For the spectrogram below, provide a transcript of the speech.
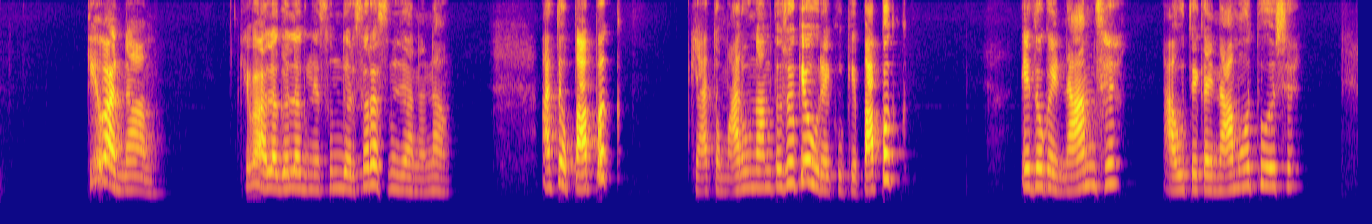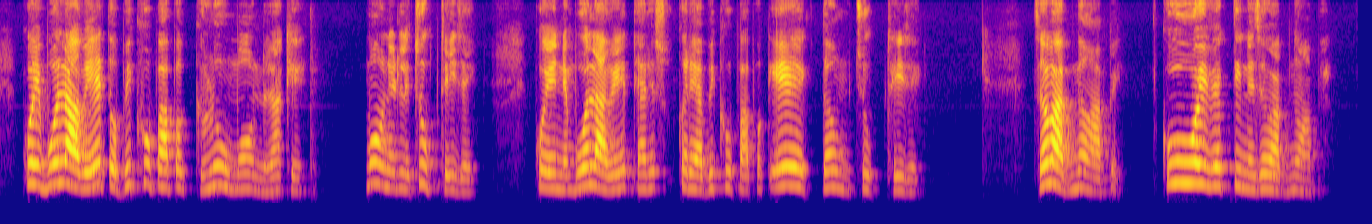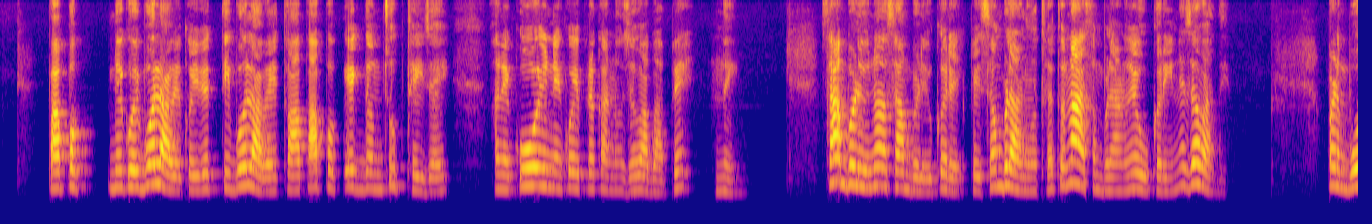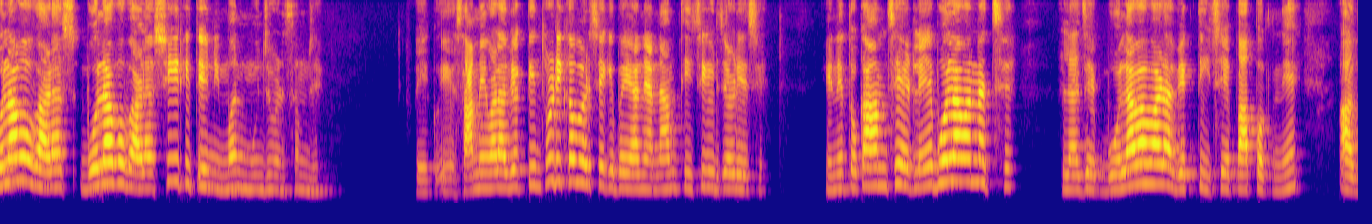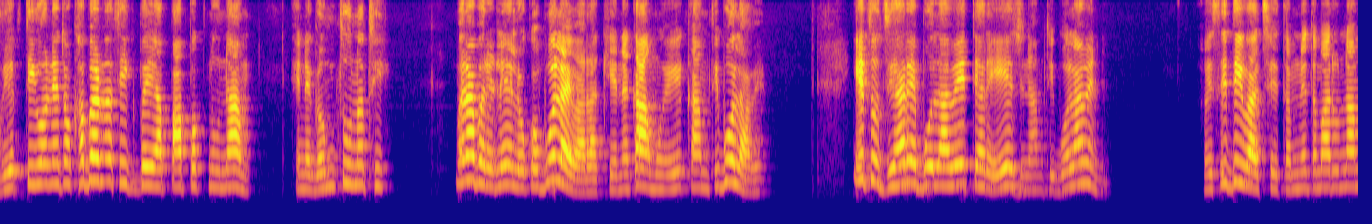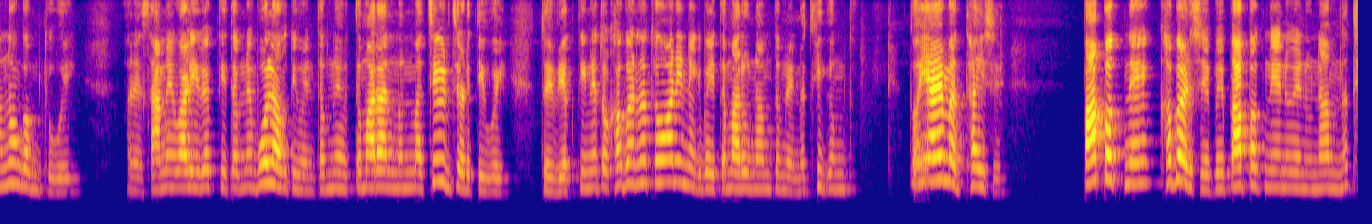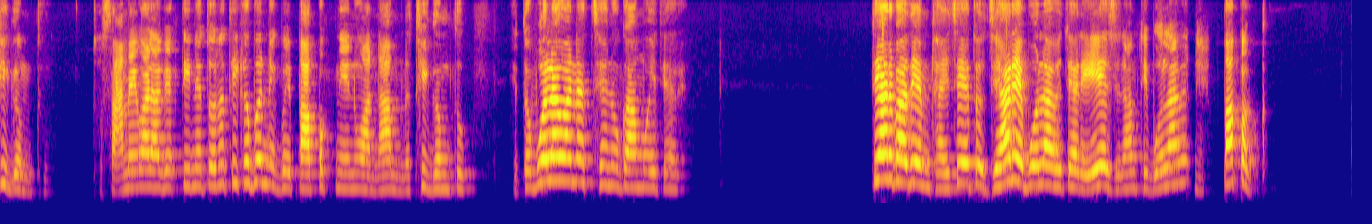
કેવા નામ? કેવા અલગ અલગ ને સુંદર, સરસ મજાના નામ? આ તો પાપક? કે આ તો મારું નામ તો જો કેવું રાખ્યું કે પાપક? એ તો કંઈ નામ છે? આવું તે કંઈ નામ હોતું હશે? કોઈ બોલાવે તો ભીખુ પાપક ઘણું મૌન રાખે. મૌન એટલે ચૂપ થઈ જાય. કોઈ એને બોલાવે ત્યારે શું કરે આ ભીખુ પાપક? એકદમ ચૂપ થઈ જાય. જવાબ ન આપે. કોઈ વ્યક્તિને જવાબ ન આપે. પાપકને કોઈ બોલાવે, કોઈ વ્યક્તિ બોલાવે તો આ પાપક એકદમ ચૂપ થઈ જાય અને કોઈને કોઈ પ્રકારનો જવાબ આપે નહીં. સાંભળ્યું ન સાંભળ્યું કરે. ભાઈ સંભળાણું અથવા તો ના સંભળાણું એવું કરીને જવા દે. પણ બોલાવો વાળા બોલાવો વાળા શી રીતે એની મન મૂંઝવણ સમજે? એ સામેવાળા વ્યક્તિને થોડી ખબર છે કે ભાઈ આને નામથી ચીડ ચડે છે. એને તો કામ છે એટલે એ બોલાવાના જ છે. એટલે જે બોલાવાવાળા વ્યક્તિ છે પાપકને, આ વ્યક્તિઓને તો ખબર નથી કે ભાઈ આ પાપકનું નામ એને ગમતું નથી. બરાબર એટલે એ લોકો બોલાવ્યા રાખે એને કામ હોય એ કામથી બોલાવે. એ તો જ્યારે બોલાવે ત્યારે એ જ નામથી બોલાવે ને. હવે સીધી વાત છે, તમને તમારું નામ ન ગમતું હોય અને સામેવાળી વ્યક્તિ તમને બોલાવતી હોય ને તમને તમારા મનમાં ચીડ ચડતી હોય, તો એ વ્યક્તિને તો ખબર નથી હોવાની ને કે ભાઈ તમારું નામ તમને નથી ગમતું. તો અહીંયા એમ જ થાય છે. પાપકને ખબર છે ભાઈ પાપકને એનું એનું નામ નથી ગમતું. તો સામેવાળા વ્યક્તિને તો નથી ખબર ને કે ભાઈ પાપકને એનું આ નામ નથી ગમતું. એ તો બોલાવવાના જ છે એનું કામ હોય ત્યારે. ત્યારબાદ એમ થાય છે તો જ્યારે બોલાવે ત્યારે એ જ નામથી બોલાવે ને પાપક.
